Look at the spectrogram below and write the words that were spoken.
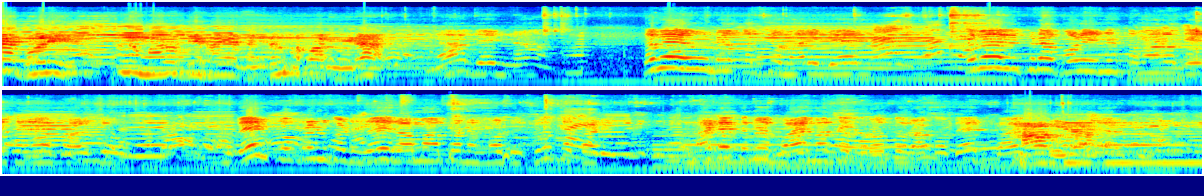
વીકડા ગોળી અને મારો દેહ અહીંયા જંગલમાં પાડો વીરા ના બેન ના. તમે એવું ન કરશો મારી બેન. તમે વિકડા ફળીને તમારો દેહ અહીંયા પાડશો. બેન કોકરણગઢ જય રામા આપણને મોઢું શું દેખાડી માટે તમે ભાઈ માથે ભરોસો રાખો બેન. ભાઈ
